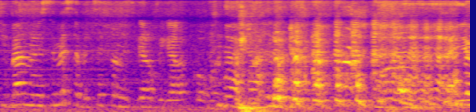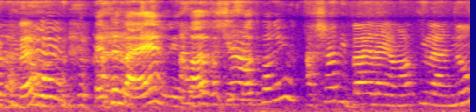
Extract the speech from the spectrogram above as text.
קיבלנו אס.אם.אס, הבית ספר נסגר בגלל הקורונה. איזה מהר, היא יכולה לבקש עכשיו- עוד דברים? עכשיו היא באה אליי, אמרתי לה, נו,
